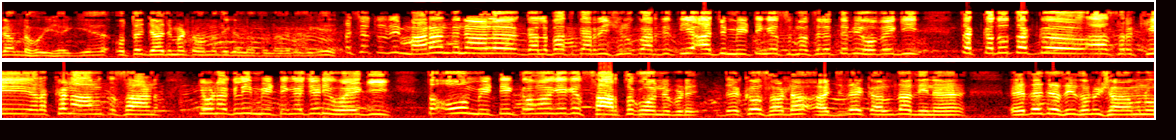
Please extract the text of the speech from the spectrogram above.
ਗੱਲ ਹੋਈ ਹੈਗੀ ਹੈ ਉੱਥੇ ਜੱਜਮੈਂਟ ਉਹਨਾਂ ਦੀ ਗੱਲਾਂ ਤੋਂ ਲੱਗ ਰਹੀ ਸੀਗੀ। ਅੱਛਾ ਤੁਸੀਂ ਮਾਰਾਂ ਦੇ ਨਾਲ ਗੱਲਬਾਤ ਕਰਨੀ ਸ਼ੁਰੂ ਕਰ ਦਿੱਤੀ ਅੱਜ ਮੀਟਿੰਗ ਇਸ ਮਸਲੇ ਤੇ ਵੀ ਹੋਵੇਗੀ। ਤਾਂ ਕਦੋਂ ਤੱਕ ਆਸ ਰੱਖੀ ਰੱਖਣ ਆਮ ਕਿਸਾਨ ਕਿ ਹੁਣ ਅਗਲੀ ਮੀਟਿੰਗ ਹੈ ਜਿਹੜੀ ਹੋਏਗੀ ਤਾਂ ਉਹ ਮੀਟਿੰਗ ਕਵਾਂਗੇ ਕਿ ਸਾਰਥਕ ਹੋ ਨਿਬੜੇ? ਦੇਖੋ ਸਾਡਾ ਅੱਜ ਦੇ ਕੱਲ ਦਾ ਦਿਨ ਹੈ। ਇਹਦੇ 'ਚ ਅਸੀਂ ਤੁਹਾਨੂੰ ਸ਼ਾਮ ਨੂੰ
